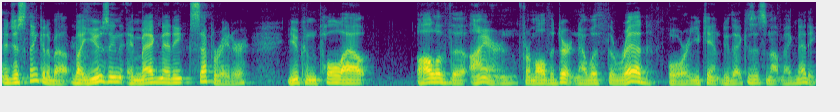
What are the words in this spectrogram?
And just thinking about by using a magnetic separator, you can pull out all of the iron from all the dirt. Now, with the red ore, you can't do that because it's not magnetic.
